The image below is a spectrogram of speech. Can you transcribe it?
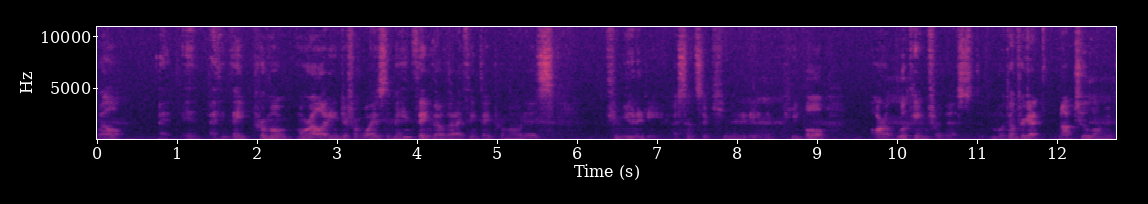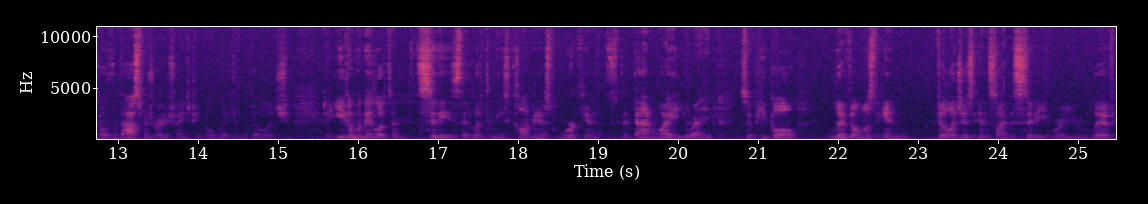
Well, I, it, I think they promote morality in different ways. The main thing, though, that I think they promote is community, a sense of community. That people are looking for this. Don't forget, not too long ago, the vast majority of Chinese people lived in the village. And even when they lived in cities, they lived in these communist work units, the Danwei unit. Right. So people lived almost in villages inside the city where you lived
